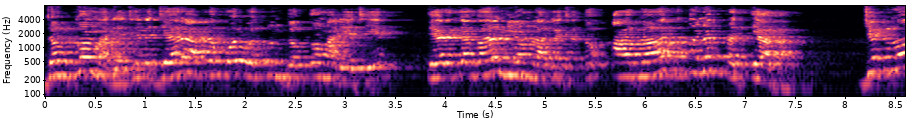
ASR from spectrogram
ધક્કો મારીએ છીએ. અને જ્યારે આપણે કોઈ વસ્તુને ધક્કો મારીએ છીએ, ત્યારે ત્યાં કયો નિયમ લાગે છે તો? આઘાત અને પ્રત્યાઘાત. જેટલો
